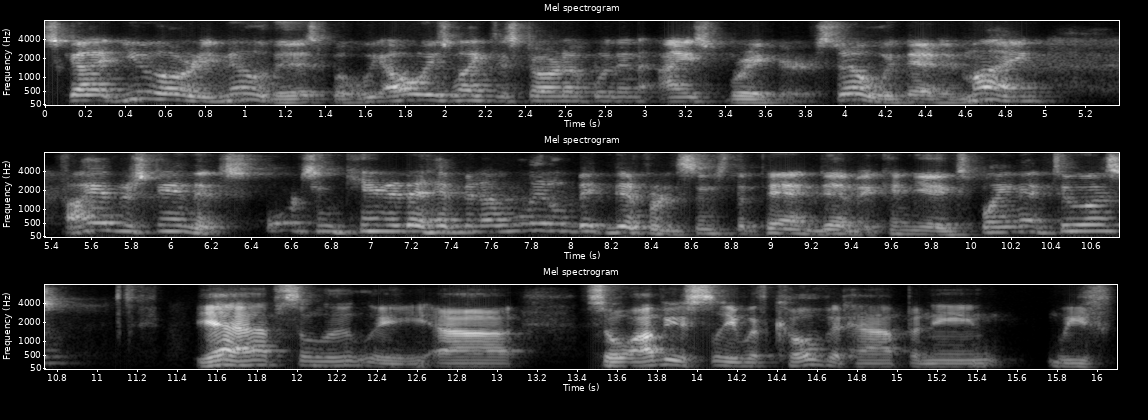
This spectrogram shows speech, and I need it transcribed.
Scott, you already know this, but we always like to start off with an icebreaker. So, with that in mind, I understand that sports in Canada have been a little bit different since the pandemic. Can you explain that to us? Yeah, absolutely. Uh, so obviously, with COVID happening, we've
